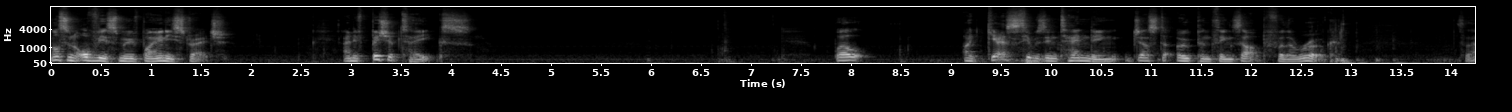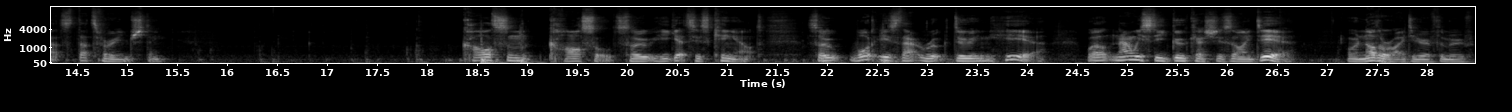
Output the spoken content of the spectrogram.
not an obvious move by any stretch. And if bishop takes, well, I guess he was intending just to open things up for the rook. So that's that's very interesting. Carlsen castled, so he gets his king out. So what is that rook doing here? Well, now we see Gukesh's idea, or another idea of the move,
